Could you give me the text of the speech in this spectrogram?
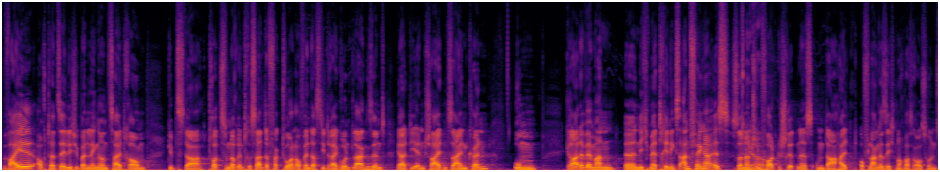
weil auch tatsächlich über einen längeren Zeitraum gibt es da trotzdem noch interessante Faktoren, auch wenn das die drei Grundlagen sind, ja, die entscheidend sein können, um gerade wenn man äh, nicht mehr Trainingsanfänger ist, sondern Ja. schon fortgeschritten ist, um da halt auf lange Sicht noch was rausholen,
